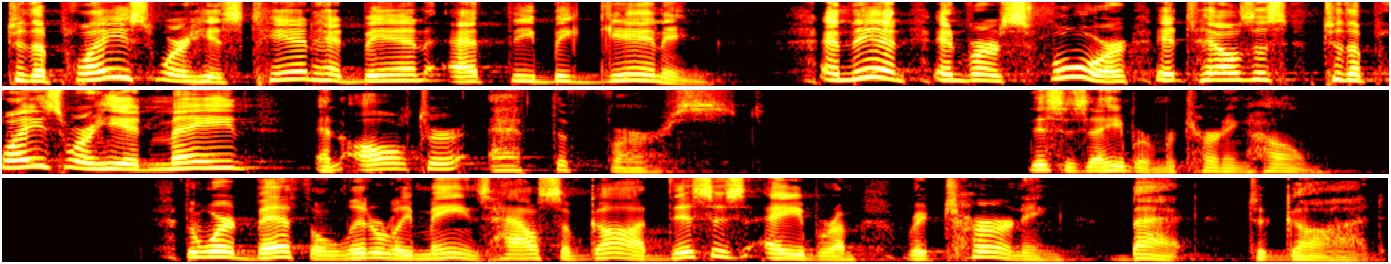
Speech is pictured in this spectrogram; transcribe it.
to the place where his tent had been at the beginning. And then in verse 4, it tells us to the place where he had made an altar at the first. This is Abram returning home. The word Bethel literally means house of God. This is Abram returning back to God.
